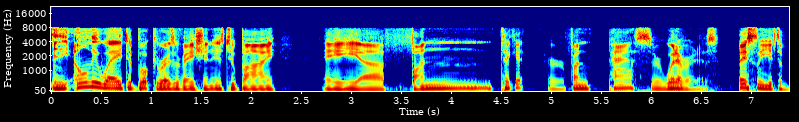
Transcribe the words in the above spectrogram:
And the only way to book a reservation is to buy a uh, fun ticket or fun pass or whatever it is. Basically, you have to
